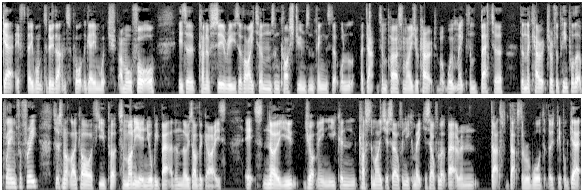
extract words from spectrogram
get if they want to do that and support the game, which I'm all for, is a kind of series of items and costumes and things that will adapt and personalize your character, but won't make them better than the character of the people that are playing for free. So it's not like, oh, if you put some money in, you'll be better than those other guys. It's no, you, do you know I mean? You can customize yourself and you can make yourself look better, and that's that's the reward that those people get.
